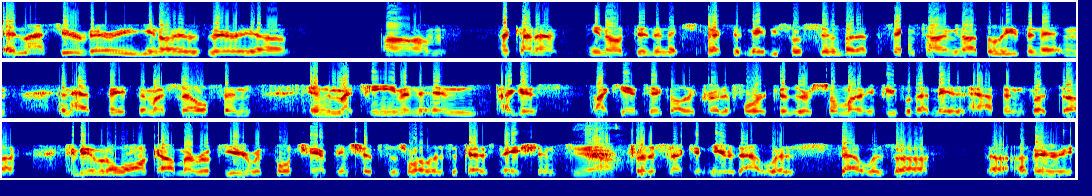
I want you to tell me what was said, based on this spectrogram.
and last year, very you know, it was very. uh um I kind of, you know, didn't expect it maybe so soon, but at the same time, you know, I believed in it and and had faith in myself and and my team, and and I guess I can't take all the credit for it because there's so many people that made it happen. But uh, to be able to walk out my rookie year with both championships as well as the Des Nations Yeah. for the second year, that was that was uh, a a very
